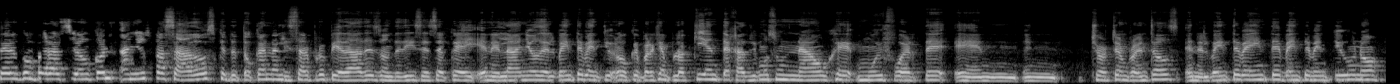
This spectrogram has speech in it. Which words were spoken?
pero en comparación con años pasados que te toca analizar propiedades donde dices, ok, en el año del 2021, o que por ejemplo aquí en Texas vimos un auge muy fuerte en, short-term rentals en el 2020, 2021,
